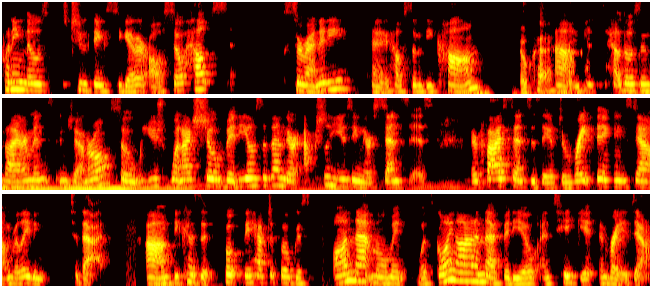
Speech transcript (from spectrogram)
putting those two things together also helps serenity and it helps them be calm. Okay. Um, how those environments in general. So you, when I show videos of them, they're actually using their senses. Their five senses. They have to write things down relating to that um, because it, they have to focus on that moment, what's going on in that video, and take it and write it down.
